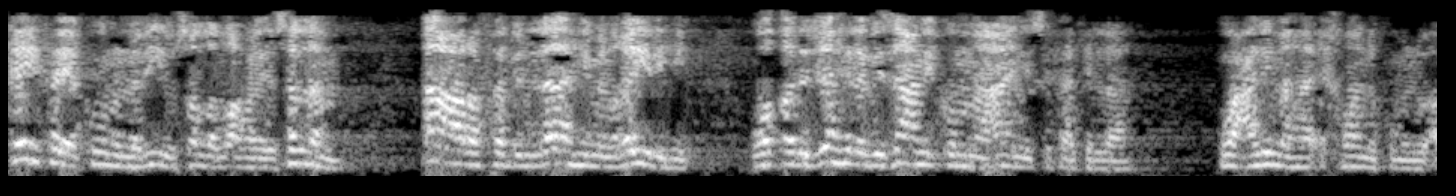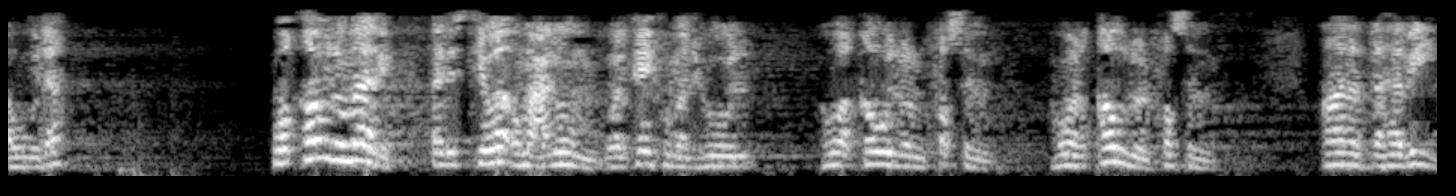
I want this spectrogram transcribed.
كيف يكون النبي صلى الله عليه وسلم أعرف بالله من غيره وقد جهل بزعمكم معاني صفات الله؟ وعلمها إخوانكم المؤولة وقول مالك الاستواء معلوم والكيف مجهول هو قول فصل هو القول الفصل. قال الذهبي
